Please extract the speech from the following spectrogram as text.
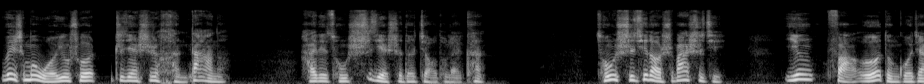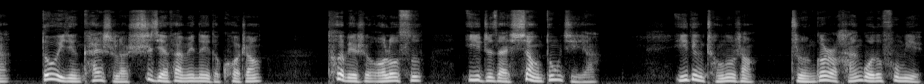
为什么我又说这件事很大呢？还得从世界史的角度来看。从十七到十八世纪，英法俄等国家都已经开始了世界范围内的扩张，特别是俄罗斯一直在向东挤压。一定程度上，准噶尔汗国的覆灭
